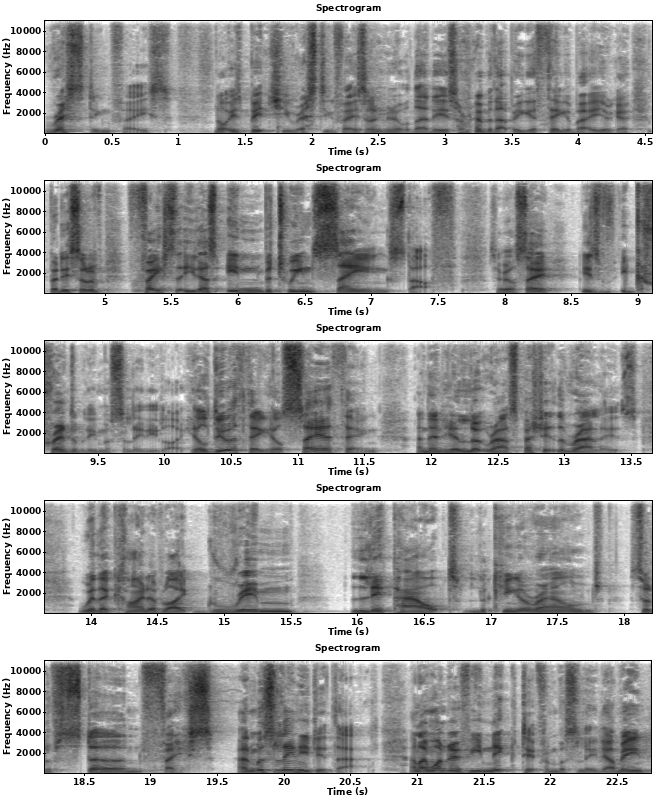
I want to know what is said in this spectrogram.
resting face, not his bitchy resting face, I don't even know what that is. I remember that being a thing about a year ago. But his sort of face that he does in between saying stuff. So he'll say, is incredibly Mussolini like. He'll do a thing, he'll say a thing, and then he'll look around, especially at the rallies, with a kind of like grim, lip out, looking around, sort of stern face. And Mussolini did that. And I wonder if he nicked it from Mussolini. I mean,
